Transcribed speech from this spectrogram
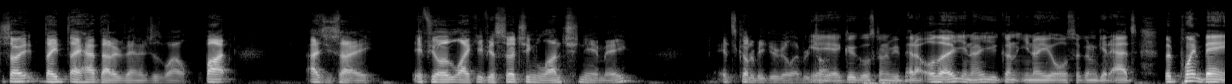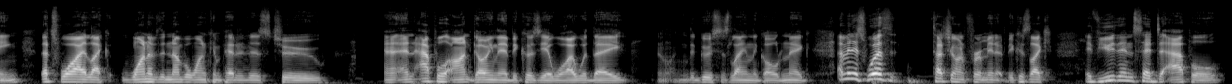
So they, they have that advantage as well. But as you say, if you're like if you're searching lunch near me, it's got to be Google every Yeah, time. yeah, Google's going to be better. Although you know you're going, you know, you're also going to get ads. But point being, that's why like one of the number one competitors to, and, and Apple aren't going there because yeah, why would they? the goose is laying the golden egg. I mean, it's worth touching on for a minute because like if you then said to Apple,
